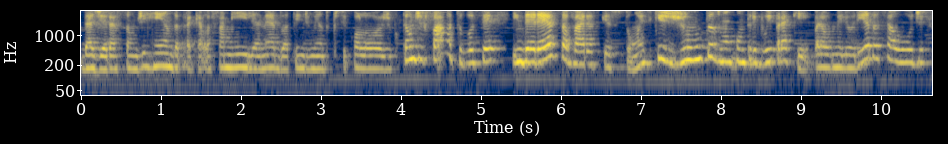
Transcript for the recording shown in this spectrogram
da geração de renda para aquela família, né, do atendimento psicológico. Então, de fato, você endereça várias questões que juntas vão contribuir para quê? Para a melhoria da saúde,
